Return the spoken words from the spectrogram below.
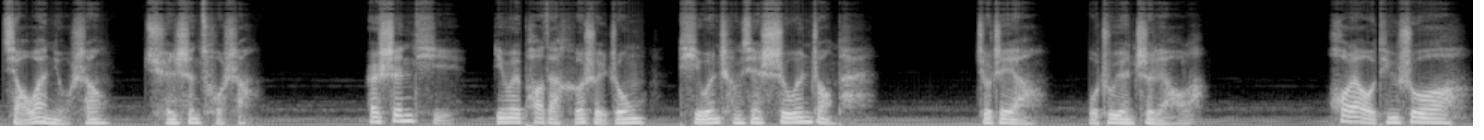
脚腕扭伤、全身挫伤，而身体因为泡在河水中。体温呈现失温状态，就这样，我住院治疗了。后来我听说，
